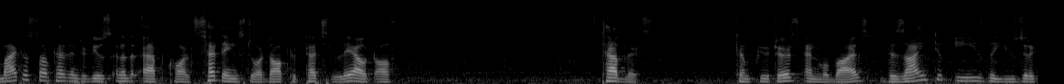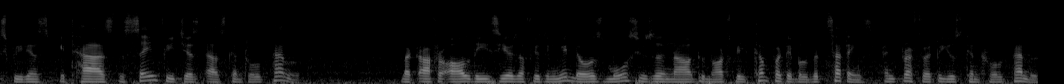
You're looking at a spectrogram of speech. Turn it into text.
Microsoft has introduced another app called Settings to adopt to touch layout of tablets computers and mobiles designed to ease the user experience it has the same features as control panel. But after all these years of using Windows most users now do not feel comfortable with settings and prefer to use control panel.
